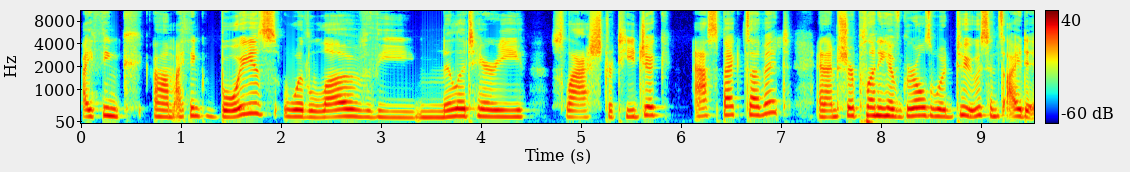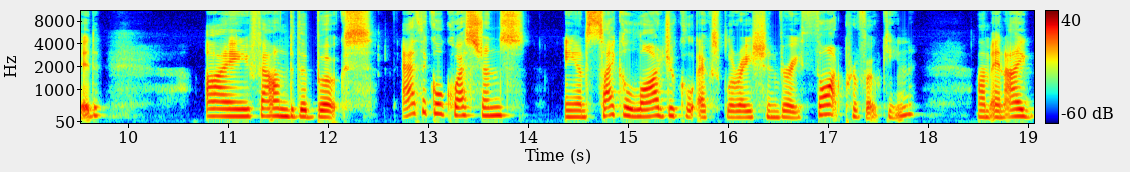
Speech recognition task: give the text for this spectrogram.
I think um, I think boys would love the military slash strategic aspects of it, and I'm sure plenty of girls would too, since I did. I found the book's ethical questions and psychological exploration very thought provoking. Um, and I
